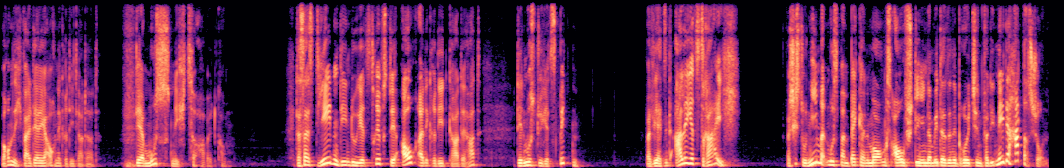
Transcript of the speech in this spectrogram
Warum nicht? Weil der ja auch eine Kreditkarte hat. Der muss nicht zur Arbeit kommen. Das heißt, jeden, den du jetzt triffst, der auch eine Kreditkarte hat, den musst du jetzt bitten. Weil wir sind alle jetzt reich. Verstehst du? Niemand muss beim Bäcker morgens aufstehen, damit er seine Brötchen verdient. Nee, der hat das schon.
